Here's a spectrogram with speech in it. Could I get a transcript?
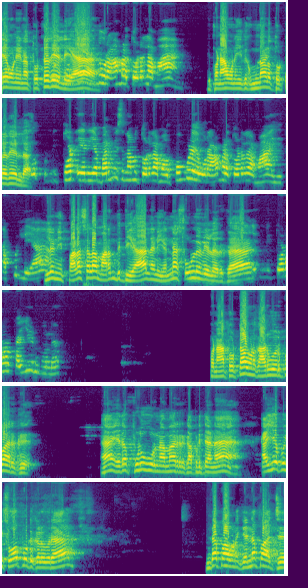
ஏன் உன்னை நான் தொட்டதே இல்லையா? ஒரு ஆம்பளை தொடலாமா? இப்ப நான் உன்னை இதுக்கு முன்னால தொட்டதே இல்ல. தொட- என் பர்மிஷன் இல்லாம தொடலாமா ஒரு பொம்பளை ஒரு ஆம்பளை தொடலாமா இது தப்பு இல்லையா? இல்ல நீ பழசெல்லாம் மறந்துட்டியா? இல்ல நீ என்ன சூழ்நிலையில இருக்க? நீ தொட கையை எடுங்கல்ல இப்ப நான் தொட்டா உனக்கு அருவருப்பா இருக்கு. ஏதோ புழு ஊறின மாதிரி இருக்கு அப்படித்தானே? கைய போய் சோப் போட்டு கழுவுற? இந்தப்பா உனக்கு என்னப்பா ஆச்சு?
